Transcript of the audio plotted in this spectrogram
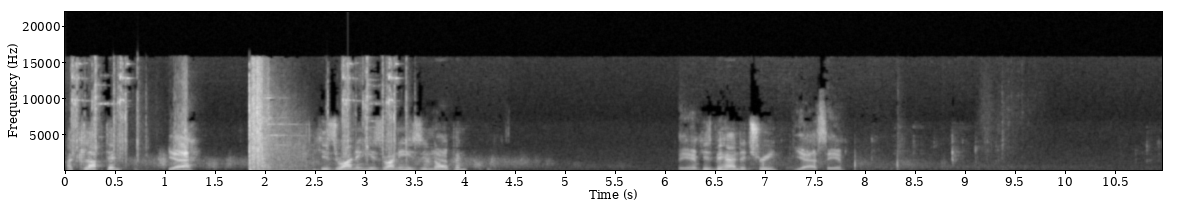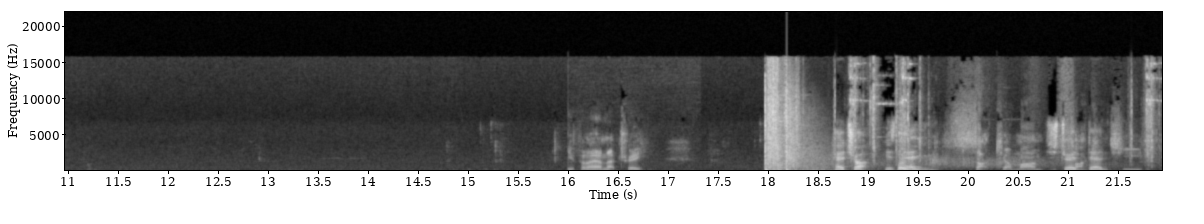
I clapped him. Yeah? He's running. He's running. He's in the Yep. open. See him? He's behind the tree. Yeah, I see him. Keep an eye on that tree. Headshot. He's dead. Suck your mom. Straight fucking dead. Chief.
